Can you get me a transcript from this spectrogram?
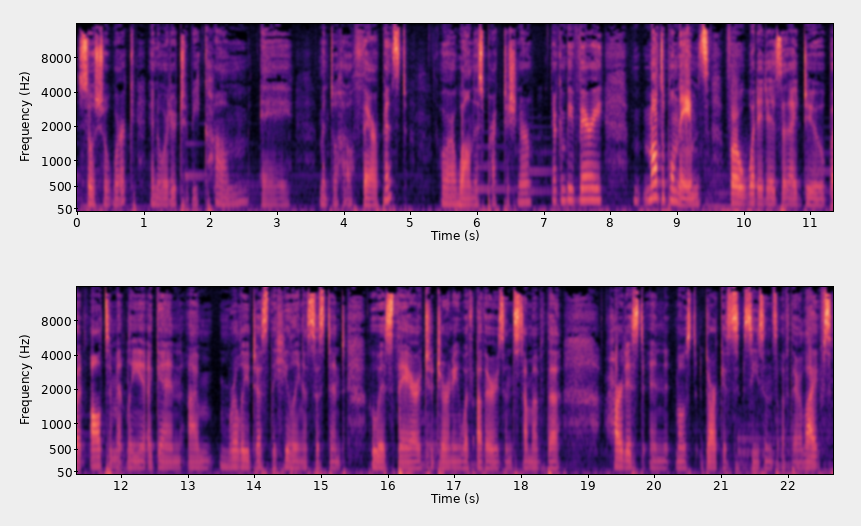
social work in order to become a mental health therapist or a wellness practitioner there can be very multiple names for what it is that I do, but ultimately, again, I'm really just the healing assistant who is there to journey with others in some of the hardest and most darkest seasons of their lives.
